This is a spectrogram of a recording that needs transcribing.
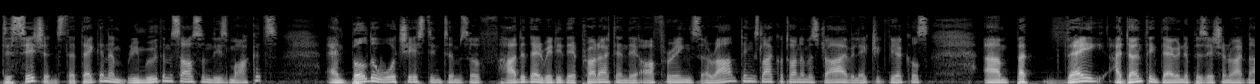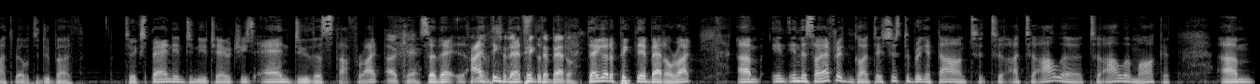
decisions that they're going to remove themselves from these markets and build a war chest in terms of how do they ready their product and their offerings around things like autonomous drive, electric vehicles. Um, but they, I don't think they're in a position right now to be able to do both. To expand into new territories and do this stuff, right? Okay. So they, I think so they that's picked the battle. They got to pick their battle, right? Um, in in the South African context, just to bring it down to to uh, to our to our market, um,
